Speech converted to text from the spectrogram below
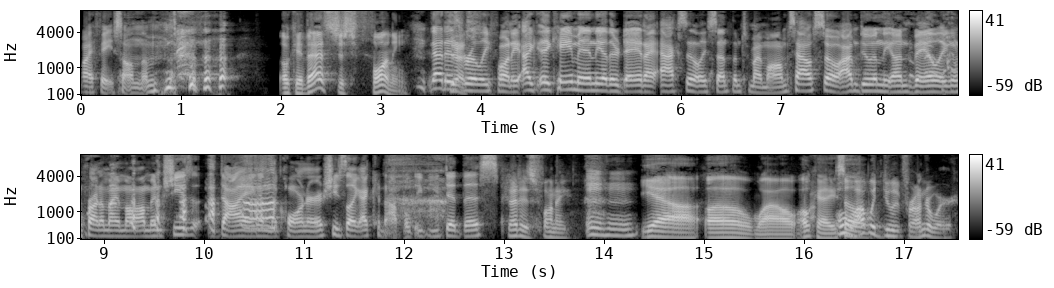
my face on them. okay, that's just funny. that is Yes. really funny. I, I came in the other day and I accidentally sent them to my mom's house, so I'm doing the unveiling in front of my mom, and she's dying in the corner. She's like, "I cannot believe you did this." That is funny. hmm Yeah. Oh wow. Okay. oh, So I would do it for underwear.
